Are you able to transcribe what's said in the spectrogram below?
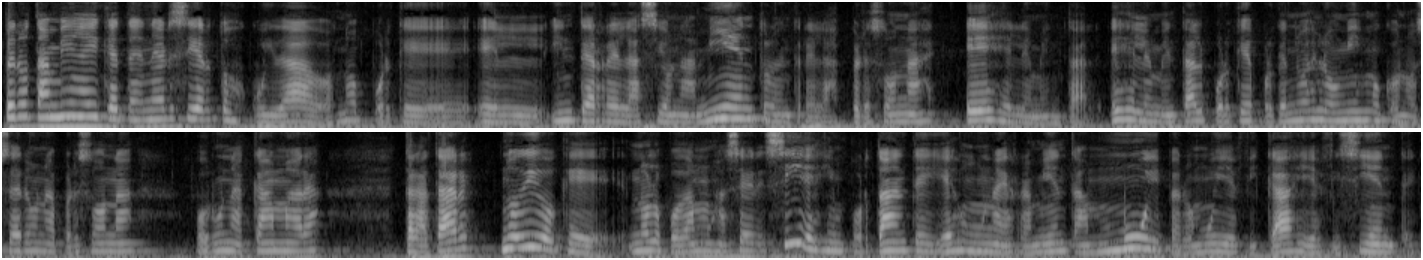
Pero también hay que tener ciertos cuidados, ¿no? Porque el interrelacionamiento entre las personas es elemental. Es elemental, ¿por qué? Porque no es lo mismo conocer a una persona por una cámara, tratar, no digo que no lo podamos hacer, sí es importante y es una herramienta muy, pero muy eficaz y eficiente.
